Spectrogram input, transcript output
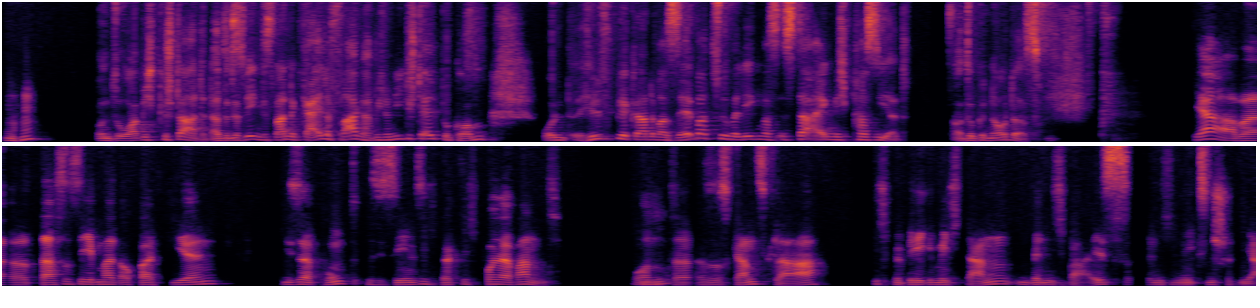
Mhm. Und so habe ich gestartet. Also deswegen, das war eine geile Frage, habe ich noch nie gestellt bekommen und hilft mir gerade mal selber zu überlegen, was ist da eigentlich passiert. Also genau das. Ja, aber das ist eben halt auch bei vielen dieser Punkt, sie sehen sich wirklich vor der Wand. Und mhm. äh, es ist ganz klar, ich bewege mich dann, wenn ich weiß, wenn ich den nächsten Schritt in die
